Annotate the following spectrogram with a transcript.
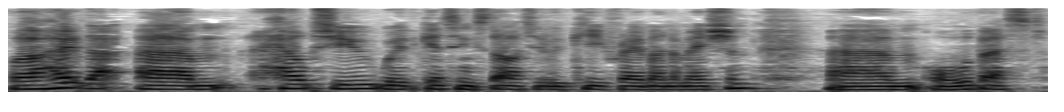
Well, I hope that um, helps you with getting started with keyframe animation. Um, all the best.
